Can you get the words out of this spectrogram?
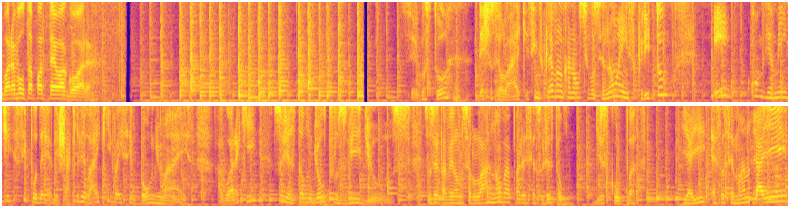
Bora voltar pro hotel agora. Se gostou, deixa o seu like, se inscreva no canal se você não é inscrito e, obviamente, se puder deixar aquele like, vai ser bom demais. Agora aqui, sugestão de outros vídeos. Se você tá vendo no celular, não vai aparecer a sugestão. Desculpa. E aí, essa semana. E aí,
